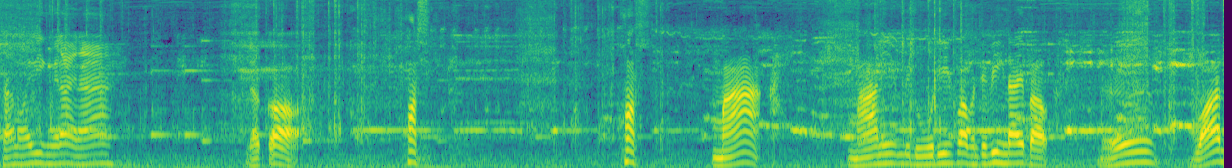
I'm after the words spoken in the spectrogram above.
ช้างน้อยวิ่งไม่ได้นะ แล้วก็ฮอสฮอสม้า ม้านี้ไปดูดิว่ามันจะวิ่งได้เปล่าหนึ่งวัน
